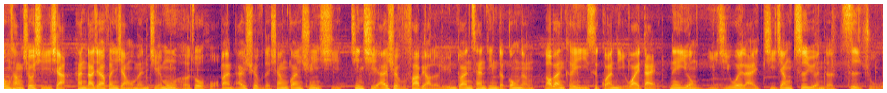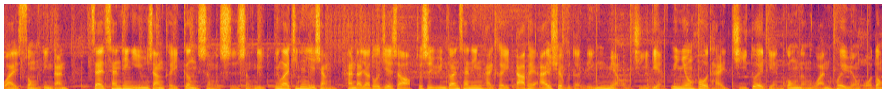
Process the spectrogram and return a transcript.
中场休息一下，和大家分享我们节目合作伙伴 iChef 的相关讯息。近期 iChef 发表了云端餐厅的功能，老板可以一次管理外带、内用以及未来即将支援的自主外送订单。在餐厅营运上可以更省时省力。另外，今天也想和大家多介绍，就是云端餐厅还可以搭配 iChef 的零秒集点，运用后台集对点功能玩会员活动。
